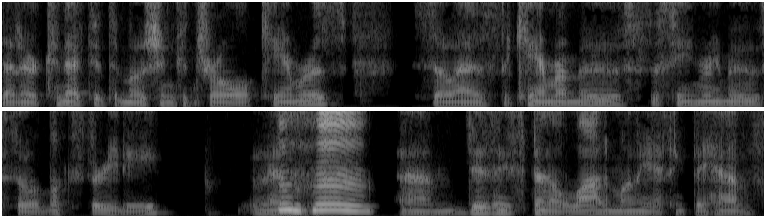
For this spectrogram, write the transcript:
that are connected to motion control cameras. So as the camera moves, the scenery moves, so it looks 3D. And mm-hmm. um, Disney spent a lot of money. I think they have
